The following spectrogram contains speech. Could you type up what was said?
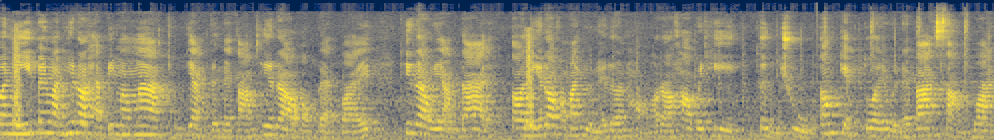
วันนี้เป็นวันที่เราแฮปปี้มากๆ ทุกอย่างเป็นไปตามที่เราออกแบบไว้ที่เราอยากได้ ตอนนี้เรากำลังอยู่ในเรือนหอเราเข้าไปทีตึงชู ต้องเก็บตัวอยู่ในบ้าน 3 วัน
